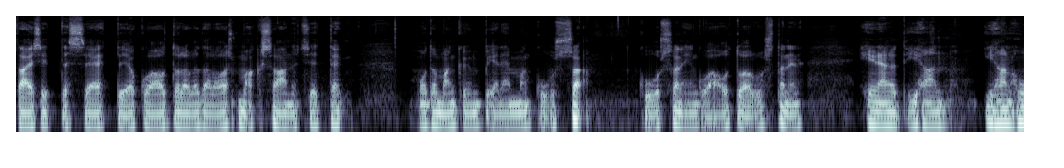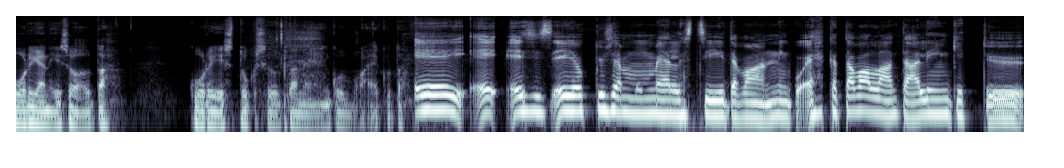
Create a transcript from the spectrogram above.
tai sitten se, että joku autoileva talous maksaa nyt sitten muutaman kympi enemmän kuussa, kuussa niin kuin autoilusta, niin ei nyt ihan, ihan hurjan isolta kuristuksilta niin kuin vaikuta. Ei, ei, ei, siis ei ole kyse mun mielestä siitä, vaan niin kuin ehkä tavallaan tämä linkittyy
